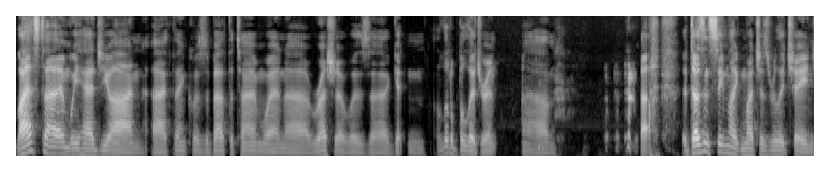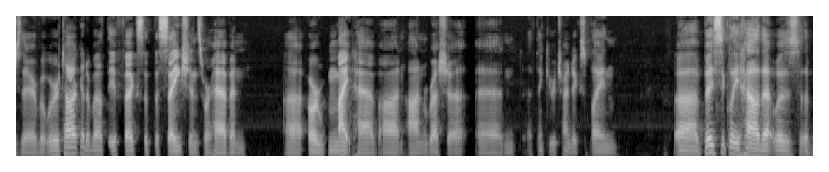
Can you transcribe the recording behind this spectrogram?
last time we had you on, I think was about the time when uh, Russia was uh, getting a little belligerent. Um, uh, it doesn't seem like much has really changed there, but we were talking about the effects that the sanctions were having, uh, or might have on on Russia, and I think you were trying to explain uh, basically how that was the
